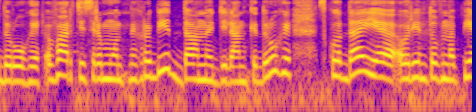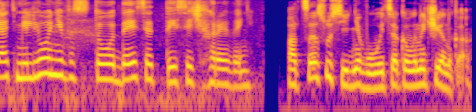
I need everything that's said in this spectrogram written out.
дороги. Вартість ремонтних робіт даної ділянки дороги складає орієнтовно 5 мільйонів 110 тисяч гривень. А це сусідня вулиця Калиниченка.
